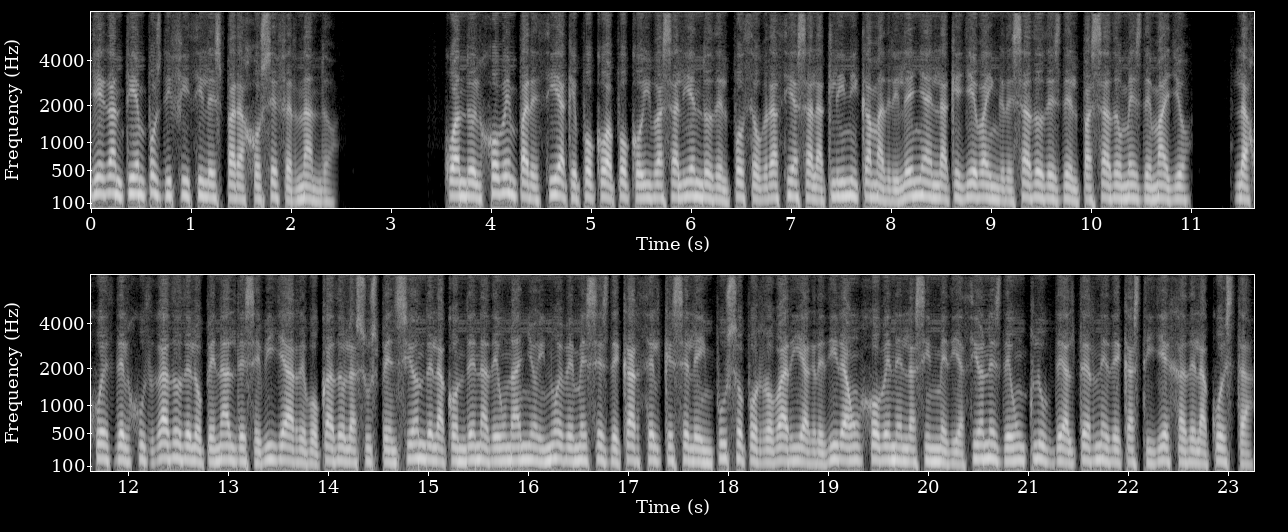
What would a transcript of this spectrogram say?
Llegan tiempos difíciles para José Fernando. Cuando el joven parecía que poco a poco iba saliendo del pozo gracias a la clínica madrileña en la que lleva ingresado desde el pasado mes de mayo, la juez del juzgado de lo penal de Sevilla ha revocado la suspensión de la condena de un año y nueve meses de cárcel que se le impuso por robar y agredir a un joven en las inmediaciones de un club de alterne de Castilleja de la Cuesta,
